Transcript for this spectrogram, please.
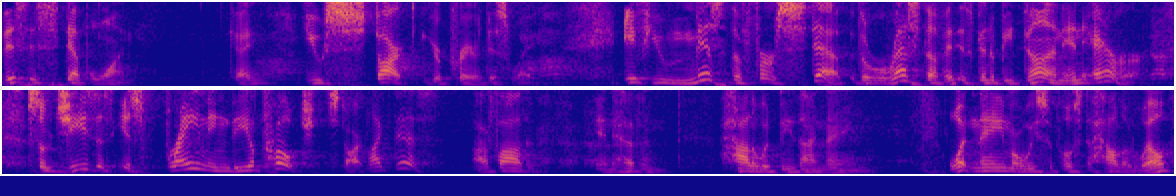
This is step one, okay? You start your prayer this way if you miss the first step, the rest of it is going to be done in error. So Jesus is framing the approach. Start like this Our Father in heaven, hallowed be thy name. What name are we supposed to hallowed? Well,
